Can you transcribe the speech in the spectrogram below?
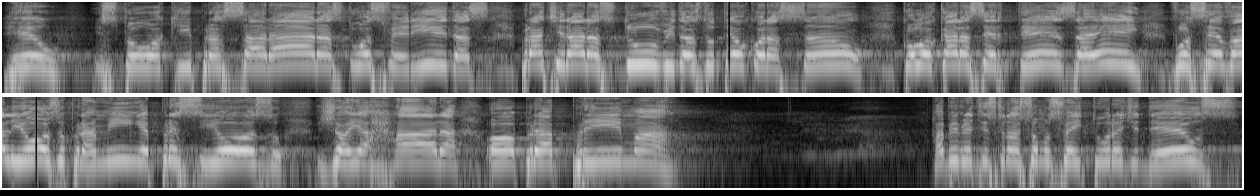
eu estou aqui para sarar as tuas feridas, para tirar as dúvidas do teu coração, colocar a certeza: ei, você é valioso para mim, é precioso, joia rara, obra-prima. A Bíblia diz que nós somos feitura de Deus,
